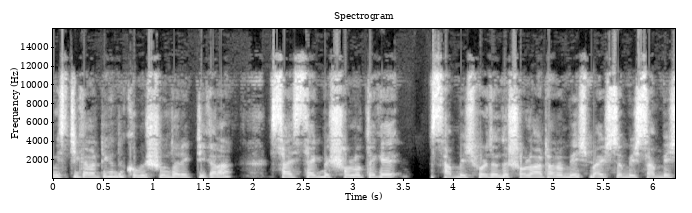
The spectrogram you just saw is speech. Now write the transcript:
মিষ্টি কালারটি কিন্তু খুবই সুন্দর একটি কালার। সাইজ থাকবে ষোলো থেকে ছাব্বিশ পর্যন্ত, ষোলো, আঠারো, বিশ, বাইশ, চব্বিশ, ছাব্বিশ।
